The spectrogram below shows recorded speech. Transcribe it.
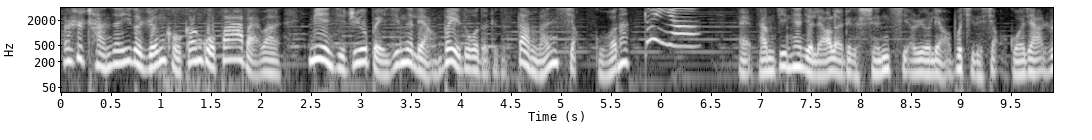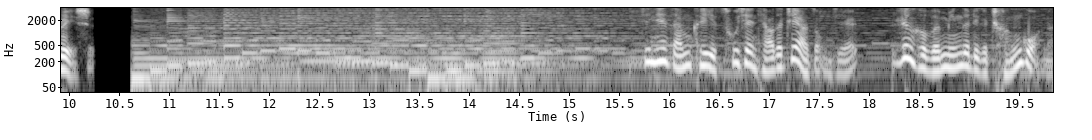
而是产在一个人口刚过八百万、面积只有北京的两倍多的这个弹丸小国呢？对呀。哎，咱们今天就聊聊这个神奇而又了不起的小国家——瑞士。今天咱们可以粗线条的这样总结：任何文明的这个成果呢，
